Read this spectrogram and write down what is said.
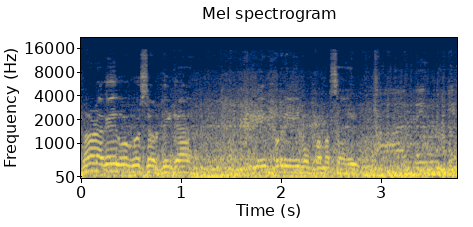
ano na kayo kung swerte ka? Libre mo pamasahe. Ah, thank you.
